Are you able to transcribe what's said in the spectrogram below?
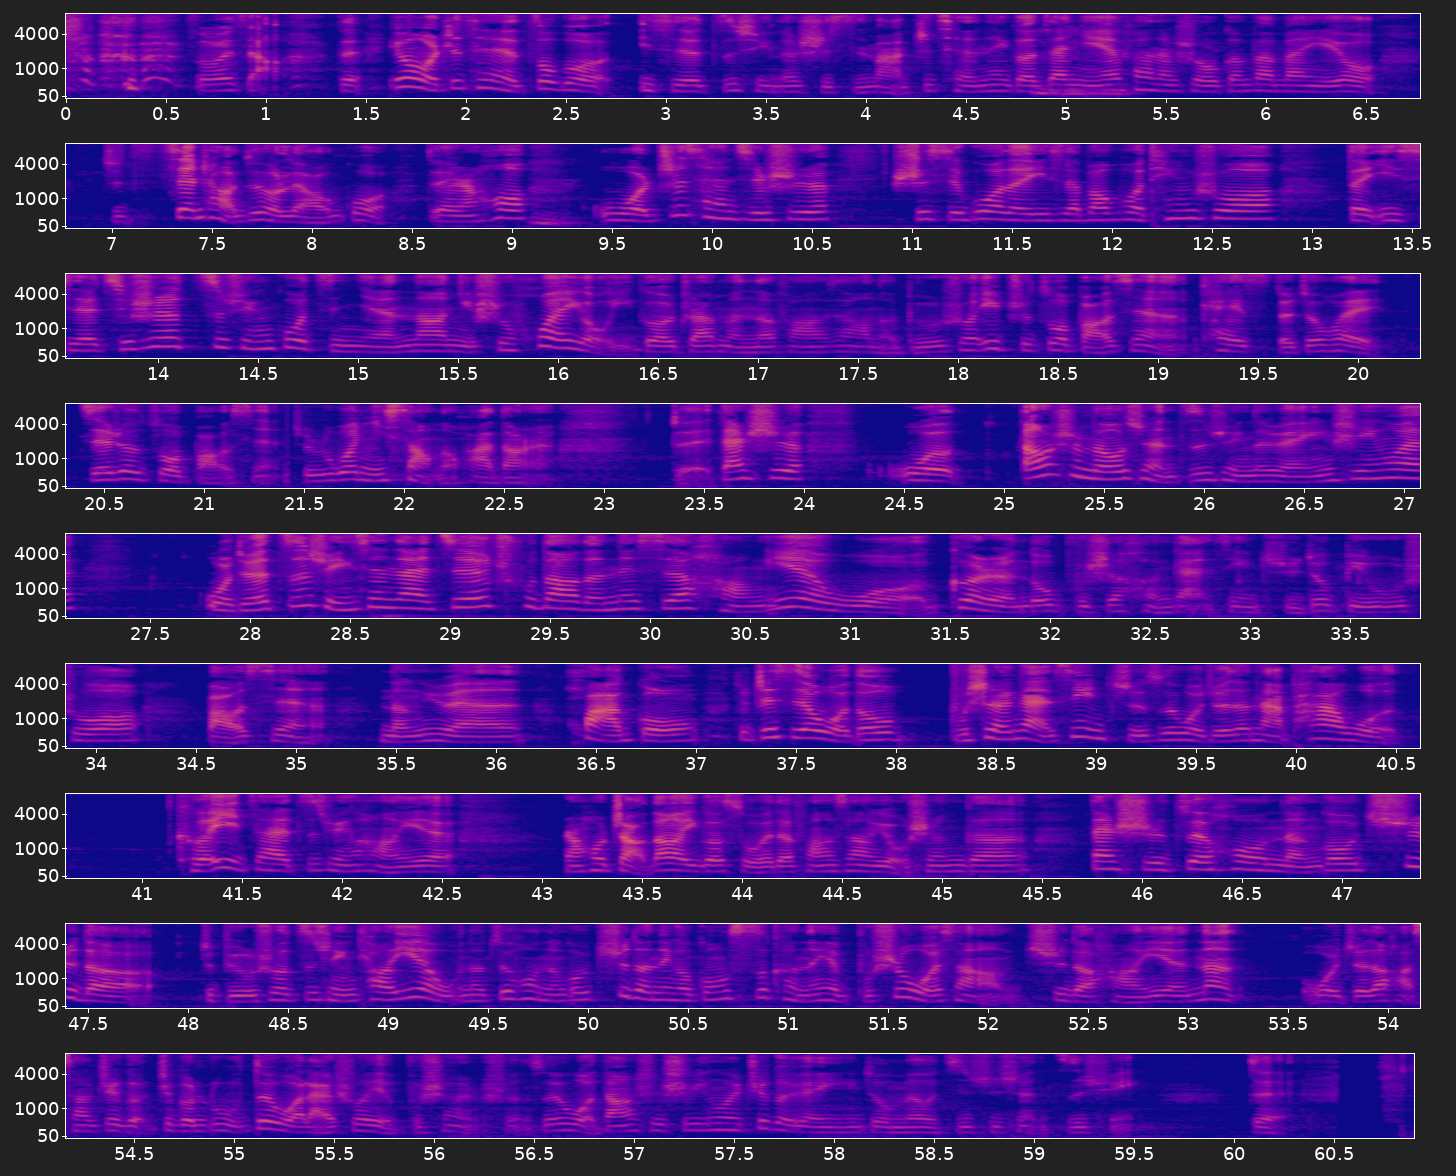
怎么讲？对，因为我之前也做过一些咨询的实习嘛，之前那个在年夜饭的时候跟范范也有就现场就有聊过，对，然后我之前其实实习过的一些，包括听说。的一些，其实咨询过几年呢，你是会有一个专门的方向的。比如说，一直做保险 case 的，就会接着做保险。就如果你想的话，当然，对。但是我当时没有选咨询的原因，是因为我觉得咨询现在接触到的那些行业，我个人都不是很感兴趣。就比如说保险、能源、化工，就这些我都不是很感兴趣。所以我觉得，哪怕我可以在咨询行业。然后找到一个所谓的方向有生根，但是最后能够去的，就比如说咨询跳业务，那最后能够去的那个公司可能也不是我想去的行业，那我觉得好像这个这个路对我来说也不是很顺，所以我当时是因为这个原因就没有继续选咨询。对，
